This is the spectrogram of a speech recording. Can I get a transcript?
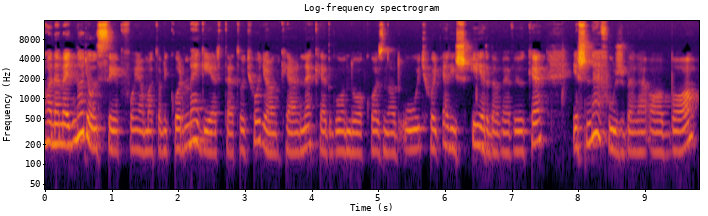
hanem egy nagyon szép folyamat, amikor megérted, hogy hogyan kell neked gondolkoznod úgy, hogy el is érd a vevőket, és ne fuss bele abba,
